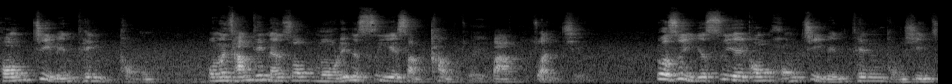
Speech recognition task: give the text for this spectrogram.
红巨门天同。我们常听人说，某人的事业上靠嘴巴赚钱。若是你的事业宫红巨门天同星者，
